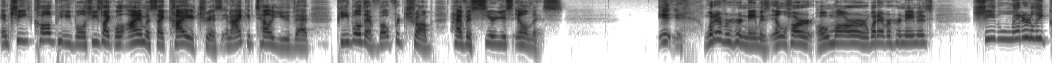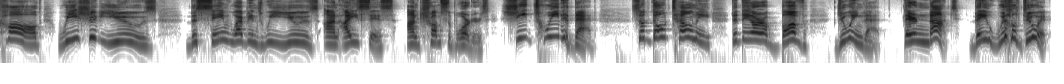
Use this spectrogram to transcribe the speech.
and she called people she's like well i'm a psychiatrist and i could tell you that people that vote for trump have a serious illness it, whatever her name is ilhan omar or whatever her name is she literally called we should use the same weapons we use on isis on trump supporters. She tweeted that. So don't tell me that they are above doing that. They're not. They will do it.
